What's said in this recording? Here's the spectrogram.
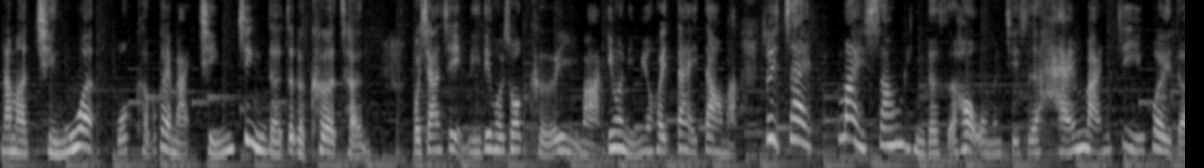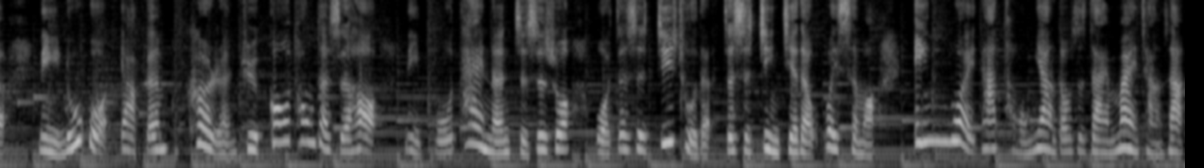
那么请问我可不可以买情境的这个课程？”我相信你一定会说可以嘛，因为里面会带到嘛。所以在卖商品的时候，我们其实还蛮忌讳的。你如果要跟客人去沟通的时候，你不太能只是说我这是基础的，这是进阶的。为什么？因为它同样都是在卖场上。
